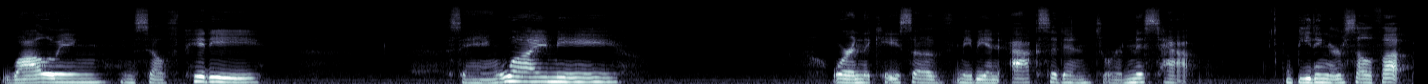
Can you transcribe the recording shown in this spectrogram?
wallowing in self pity, saying, Why me? Or in the case of maybe an accident or a mishap, beating yourself up.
